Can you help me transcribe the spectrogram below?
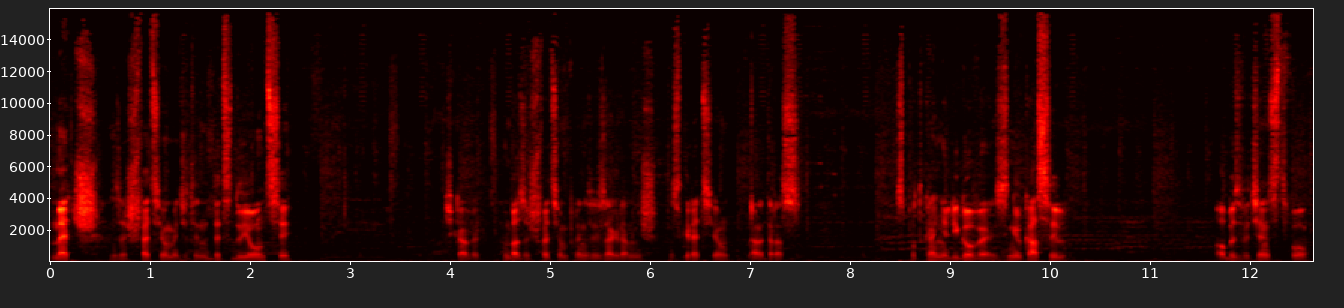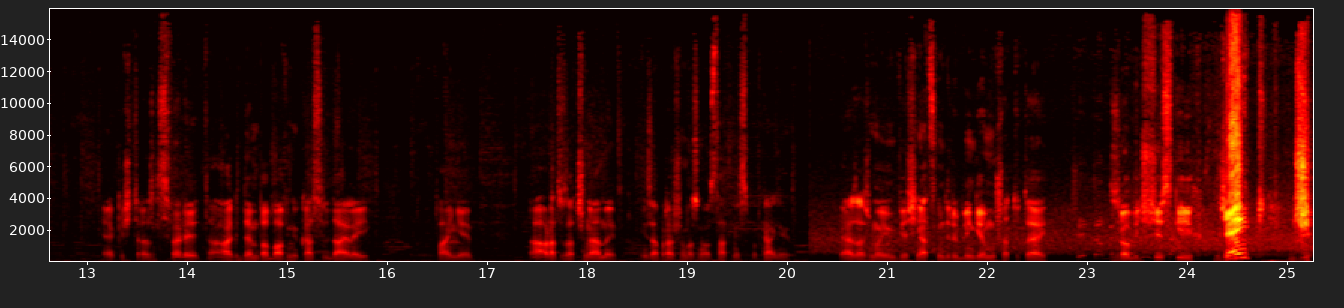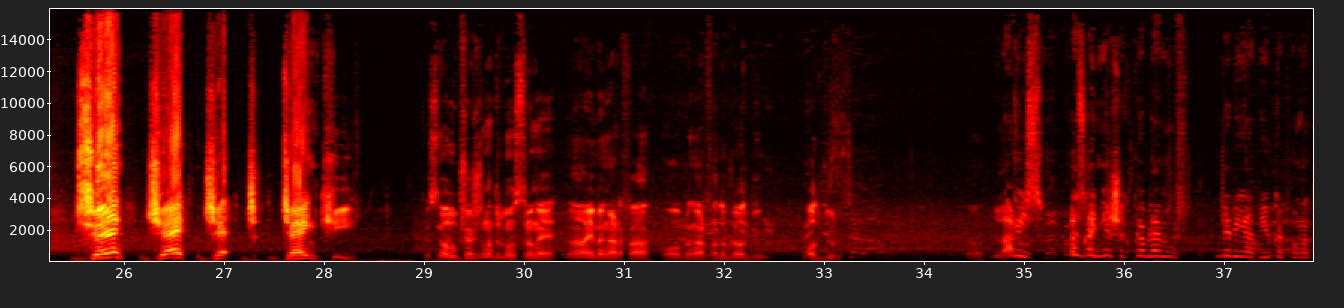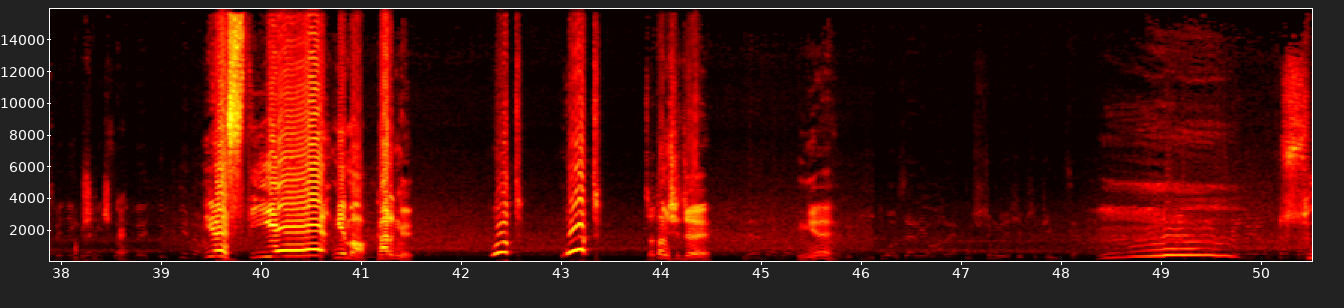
Mecz ze Szwecją będzie ten decydujący. Ciekawe. Chyba ze Szwecją prędzej zagram niż z Grecją. Ale teraz spotkanie ligowe z Newcastle. Oby zwycięstwo. Jakieś transfery? Tak, Dembaba w Newcastle dalej. Fajnie. Dobra, to zaczynamy i zapraszam was na ostatnie spotkanie. Ja zaś moim wieśniackim driblingiem muszę tutaj zrobić wszystkich. Dzięki! Dzie, dzie, dż- dzięki! Znowu przeszedł na drugą stronę. No i Ben Arfa. O, Ben Arfa dobry odbił. Odbiór. Laris bez najmniejszych problemów wybija piłkę ponad poprzeczkę. Jest! Je! Nie ma! Karny! What? What? Co tam się dzieje? Nie. Co?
